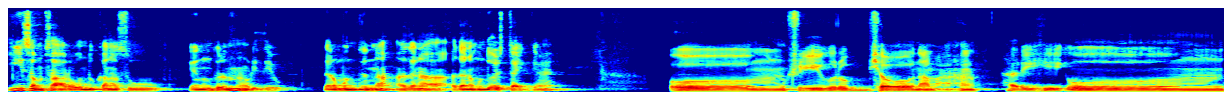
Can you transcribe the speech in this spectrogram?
ಈ ಸಂಸಾರ ಒಂದು ಕನಸು ಎನ್ನುವುದನ್ನು ನೋಡಿದ್ದೆವು. ಅದರ ಮುಂದಿನ ಅದನ್ನು ಅದನ್ನು ಮುಂದುವರಿಸ್ತಾ ಇದ್ದೇವೆ. ಓಂ ಶ್ರೀ ಗುರುಭ್ಯೋ ನಮಃ. ಹರಿ ಓಂ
